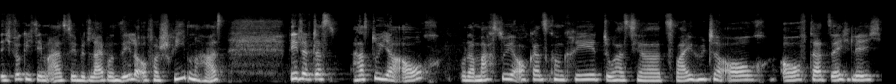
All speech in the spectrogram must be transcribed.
dich wirklich dem ASB mit Leib und Seele auch verschrieben hast. Detlef, das hast du ja auch oder machst du ja auch ganz konkret. Du hast ja zwei Hüte auch auf tatsächlich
